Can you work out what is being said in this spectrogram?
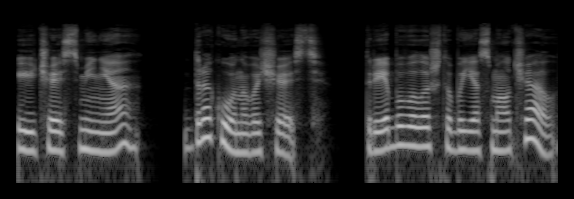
И часть меня, драконова часть, Требовала, чтобы я смолчал,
